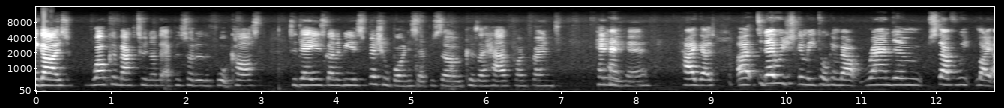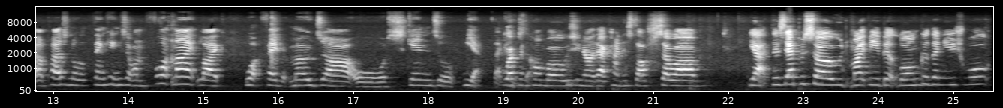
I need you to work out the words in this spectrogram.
Hey guys, welcome back to another episode of the Forecast. Today is going to be a special bonus episode because I have my friend Henry Hen- here. Hi guys. Uh, today we're just gonna be talking about random stuff we like our personal thinkings on Fortnite, like what favorite modes are or skins or yeah that kind Weapon of stuff. combos, you know, that kind of stuff. So, um, yeah, this episode might be a bit longer than usual.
